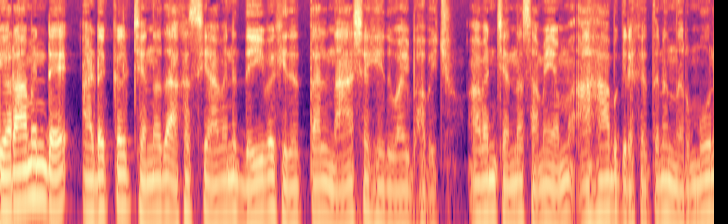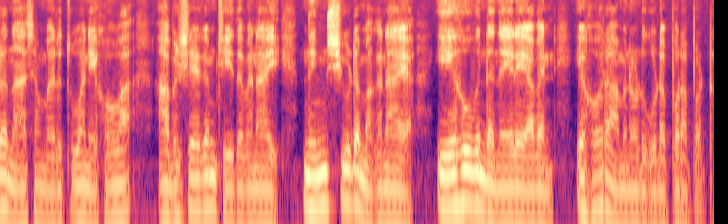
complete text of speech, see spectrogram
യൊറാമിന്റെ അടുക്കൽ ചെന്നത് അഹസ്യാവിന് ദൈവഹിതത്താൽ നാശഹേതുവായി ഭവിച്ചു. അവൻ ചെന്ന സമയം അഹാബ് ഗ്രഹത്തിന് നിർമൂലനാശം വരുത്തുവാൻ യഹോവ അഭിഷേകം ചെയ്തവനായി നിംഷിയുടെ മകനായ യേഹുവിന്റെ നേരെ അവൻ യഹോറാമിനോടുകൂടെ പുറപ്പെട്ടു.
